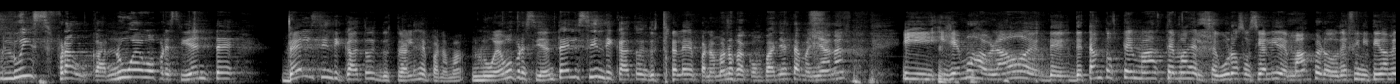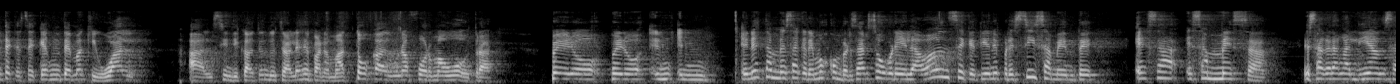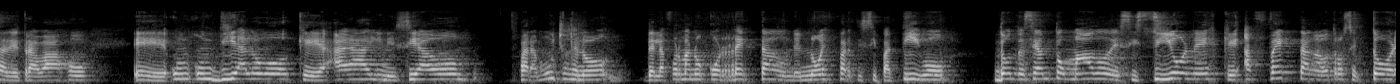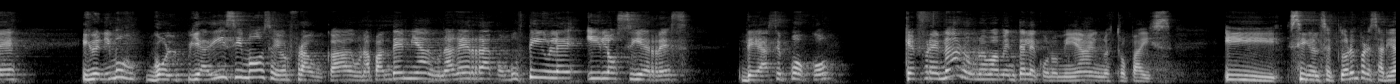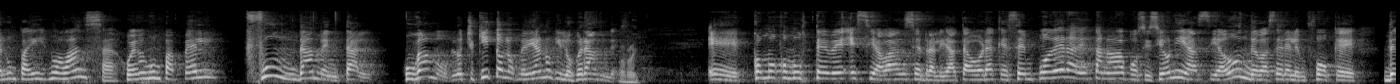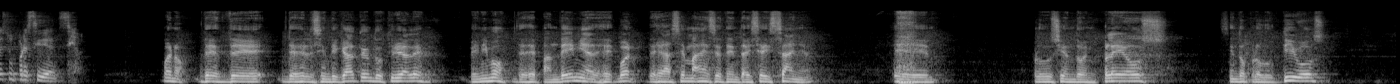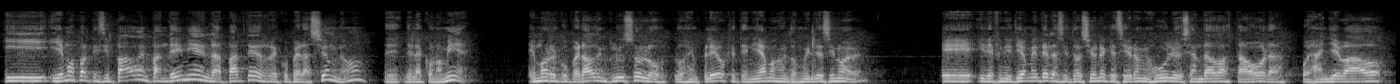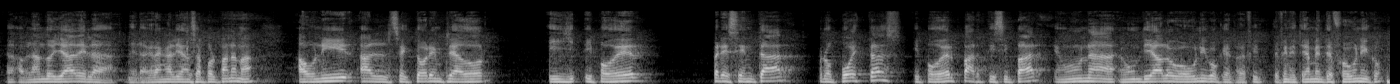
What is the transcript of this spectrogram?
Luis Frauca, nuevo presidente del Sindicato de Industriales de Panamá, nuevo presidente del Sindicato de Industriales de Panamá, nos acompaña esta mañana y, hemos hablado de, tantos temas, temas del seguro social y demás, pero definitivamente que sé que es un tema que igual al Sindicato de Industriales de Panamá toca de una forma u otra. Pero, pero en, esta mesa queremos conversar sobre el avance que tiene precisamente esa mesa, esa gran alianza de trabajo eh, un, diálogo que ha iniciado para muchos de, no, de la forma no correcta, donde no es participativo, donde se han tomado decisiones que afectan a otros sectores. Y venimos golpeadísimos, señor Frauca, de una pandemia, de una guerra, combustible y los cierres de hace poco que frenaron nuevamente la economía en nuestro país. Y sin el sector empresarial un país no avanza, juegan un papel fundamental. Jugamos los chiquitos, los medianos y los grandes. Correcto. Eh, ¿cómo, usted ve ese avance en realidad ahora que se empodera de esta nueva posición y hacia dónde va a ser el enfoque de su presidencia? Bueno, desde, desde el Sindicato de Industriales venimos desde pandemia, desde, bueno, desde hace más de 76 años, eh, produciendo empleos, siendo productivos. Y, hemos participado en pandemia en la parte de recuperación ¿no? de, la economía. Hemos recuperado incluso los, empleos que teníamos en el 2019. Eh, y definitivamente las situaciones que se dieron en julio y se han dado hasta ahora, pues han llevado, hablando ya de la, Gran Alianza por Panamá, a unir al sector empleador y, poder presentar propuestas y poder participar en un diálogo único que definitivamente fue único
